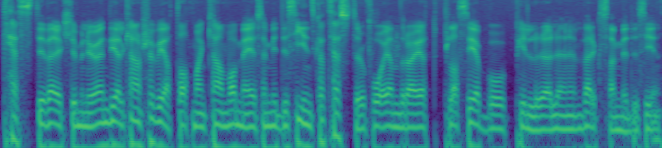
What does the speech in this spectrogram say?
test i verklig miljö, en del kanske vet att man kan vara med i medicinska tester och få ändra ett placebopiller eller en verksam medicin.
